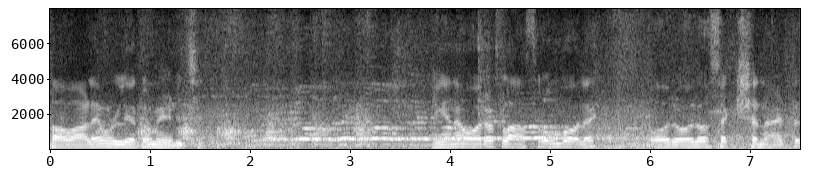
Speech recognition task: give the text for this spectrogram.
സവാളയും ഉള്ളിയൊക്കെ മേടിച്ച്. ഇങ്ങനെ ഓരോ ക്ലാസ് റൂം പോലെ ഓരോരോ സെക്ഷനായിട്ട്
